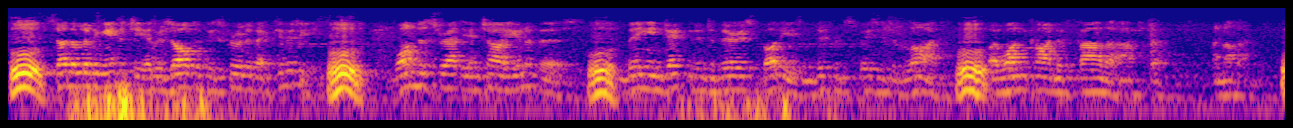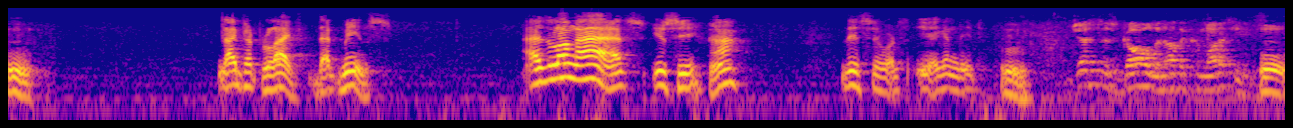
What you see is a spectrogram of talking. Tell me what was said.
Hmm. so the living entity, as a result of his fruitive activities, Hmm. wanders throughout the entire universe, Hmm. being injected into various bodies and different species of life Hmm. by one kind of father after another. Hmm. Life after life, that means, as long as, you see, huh? This you again read. Hmm. Just as gold and other commodities Hmm.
